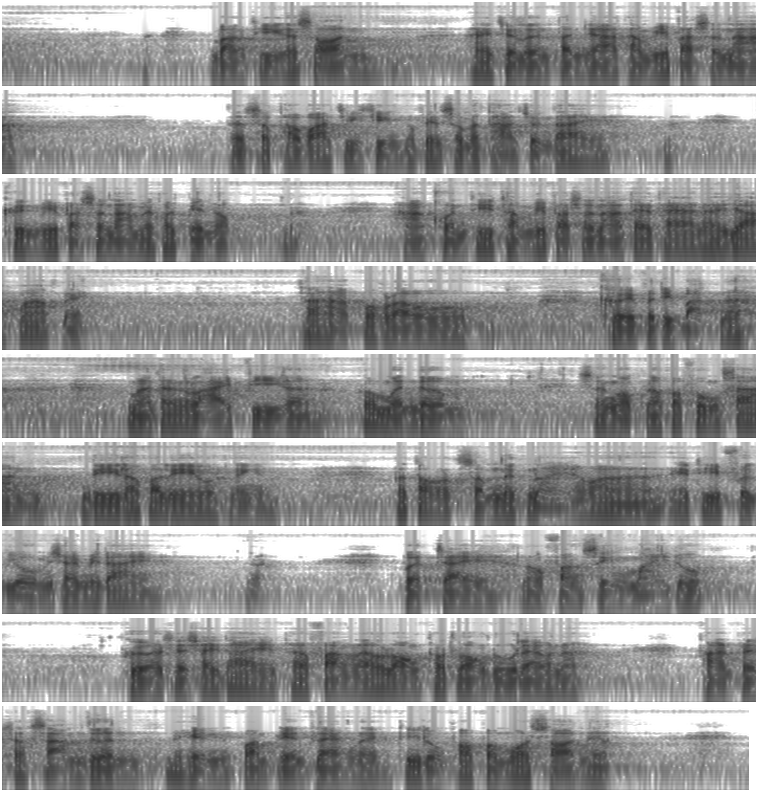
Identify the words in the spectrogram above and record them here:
บางทีก็สอนให้เจริญปัญญาทำวิปัสสนา แต่สภาวะจริง ๆ ก็เป็นสมถะจนได้ ขึ้นวิปัสสนาไม่ค่อยเป็นหรอก หาคนที่ทำวิปัสสนาแท้ๆนะยากมากเลย ถ้าหากพวกเราเคยปฏิบัตินะ มาตั้งหลายปีแล้ว ก็เหมือนเดิม สงบแล้วก็ฟุ้งซ่านดีแล้วก็เลวอะไรเงี้ยก็ต้องสำนึกหน่อยว่าไอ้ที่ฝึกอยู่มันใช้ไม่ได้ เปิดใจลองฟังสิ่งใหม่ดู เผื่อจะใช้ได้ ถ้าฟังแล้วลองทดลองดูแล้วนะ ผ่านไปสักสามเดือนไม่เห็นความเปลี่ยนแปลงเลย ที่หลวงพ่อประโมทสอนเนี่ย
